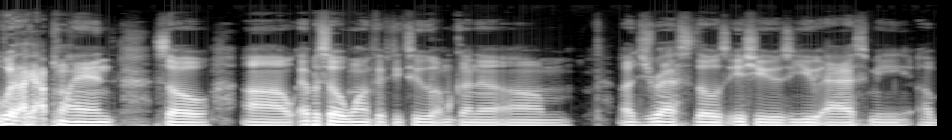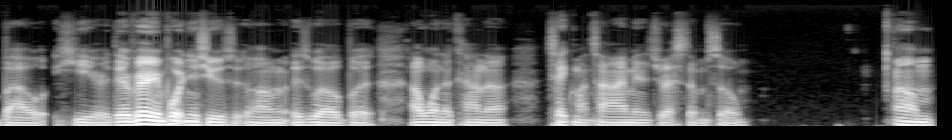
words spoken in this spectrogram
with what I got planned. So uh, episode 152, I'm gonna um, address those issues you asked me about here. They're very important issues um, as well, but I want to kind of take my time and address them. So um,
